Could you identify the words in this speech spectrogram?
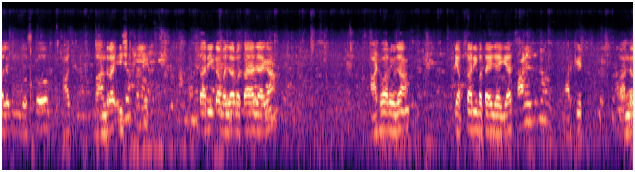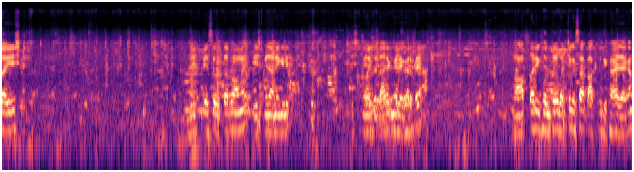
वालेकुम दोस्तों, आज बांद्रा ईस्ट की अफ्तारी का बाज़ार बताया जाएगा। आठवां रोज़ा की अफ्तारी बताई जाएगी आज। मार्केट बांद्रा ईस्ट। ब्रिज पे से उतर रहा हूँ मैं, ईस्ट में जाने के लिए। ईस्ट में डायरेक्ट मेरे घर पे। वहाँ अफ्तारी खोलते हुए बच्चों के साथ आपको दिखाया जाएगा।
